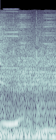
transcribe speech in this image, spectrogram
Yeah.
